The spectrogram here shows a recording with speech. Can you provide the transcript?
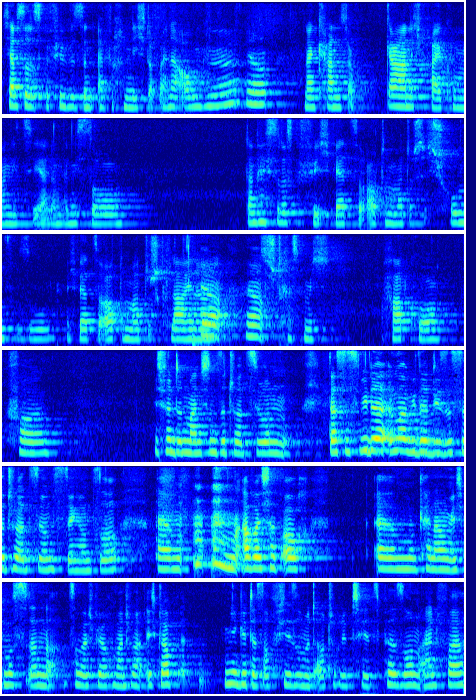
ich habe so das Gefühl, wir sind einfach nicht auf einer Augenhöhe. Ja, Und dann kann ich auch gar nicht frei kommunizieren. Dann bin ich so, dann habe ich so das Gefühl, ich werde so automatisch, ich schrumpfe so, ich werde so automatisch kleiner. ja, ja, Das stresst mich hardcore. voll. Ich finde in manchen Situationen, das ist wieder immer wieder dieses Situationsding und so. Ähm, aber ich habe auch Ähm, keine Ahnung, ich muss dann zum Beispiel auch manchmal, ich glaube, mir geht das auch viel so mit Autoritätspersonen einfach,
